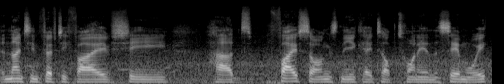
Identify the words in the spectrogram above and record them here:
In 1955, she had five songs in the UK top 20 in the same week,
